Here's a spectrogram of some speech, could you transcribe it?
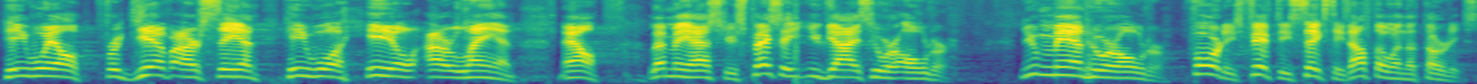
He will forgive our sin. He will heal our land. Now, let me ask you, especially you guys who are older, you men who are older, 40s, 50s, 60s, I'll throw in the 30s.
